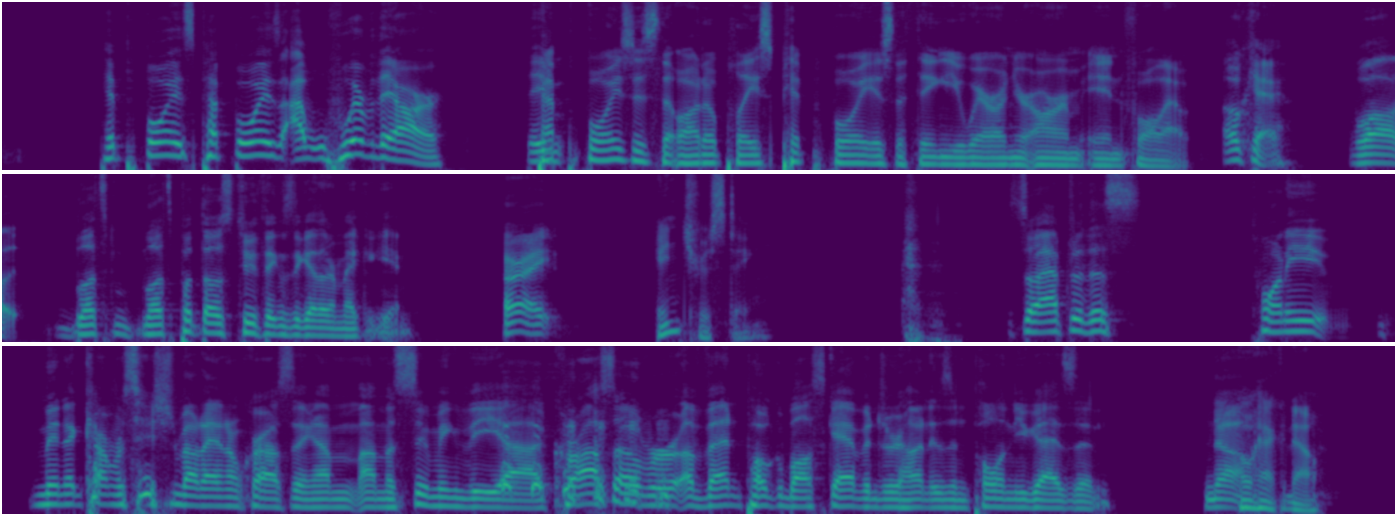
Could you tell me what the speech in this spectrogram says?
Pip Boys, Pep Boys, I, whoever they are. They Pep Boys is the auto place. Pip Boy is the thing you wear on your arm in Fallout. okay. Well, let's let's put those two things together and make a game. All right. Interesting. so after this 20 minute conversation about Animal Crossing, I'm I'm assuming the uh, crossover event Pokeball scavenger hunt isn't pulling you guys in. No. Oh heck no.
